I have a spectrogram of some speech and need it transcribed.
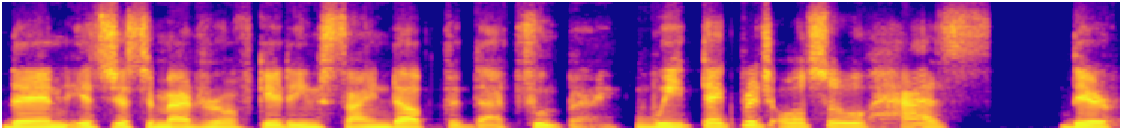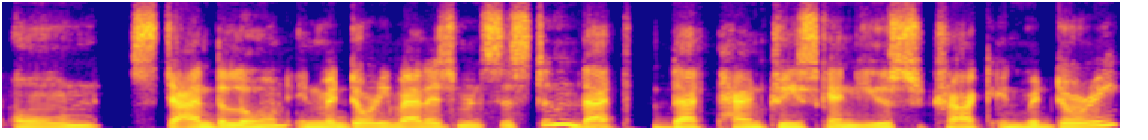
then it's just a matter of getting signed up with that food bank. We TechBridge also has their own standalone inventory management system that that pantries can use to track inventory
